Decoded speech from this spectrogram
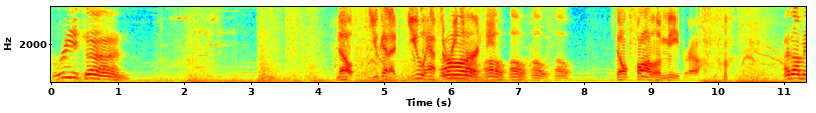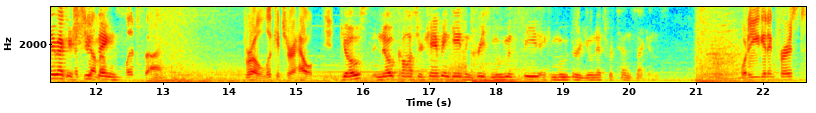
Return. No, you gotta. You have to oh, return. oh, oh, oh, oh. Don't follow me, bro. I thought maybe I could shoot things. flip side. Bro, look at your health, dude. Ghost, no cost. Your champion gains increased movement speed and can move through units for 10 seconds. What are you getting first?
